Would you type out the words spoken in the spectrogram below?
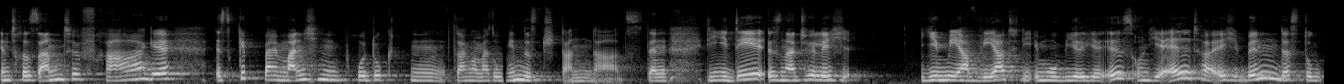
interessante Frage. Es gibt bei manchen Produkten, sagen wir mal so, Mindeststandards. Denn die Idee ist natürlich, je mehr wert die Immobilie ist und je älter ich bin, desto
